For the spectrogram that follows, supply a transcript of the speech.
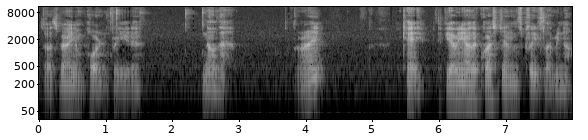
So it's very important for you to know that. Alright? Okay, if you have any other questions, please let me know.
